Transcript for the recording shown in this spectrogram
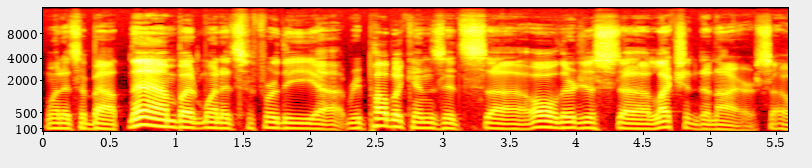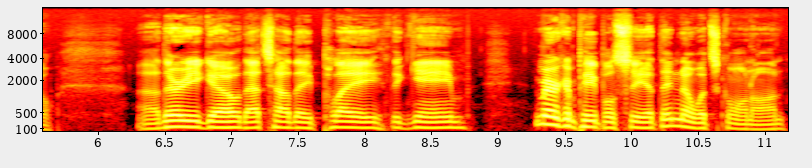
when it's about them, but when it's for the uh, Republicans, it's uh, oh they're just election deniers. So uh, there you go. That's how they play the game. American people see it. They know what's going on.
